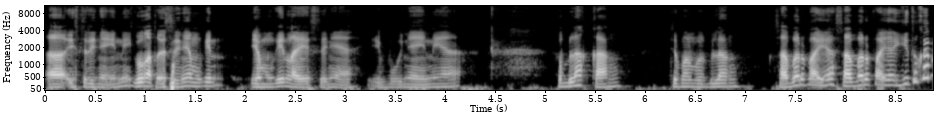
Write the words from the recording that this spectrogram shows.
uh, istrinya ini gue gak tau istrinya mungkin ya mungkin lah istrinya ya. Ibunya ini ya ke belakang. Cuman buat bilang sabar pak ya sabar pak ya. Gitu kan?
